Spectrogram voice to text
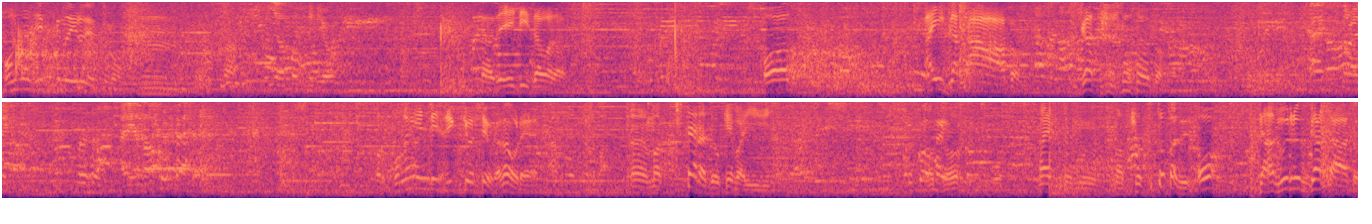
同じ服の色ですもん、さあいいよ取ってるよさあ AD ザワだ。おはいガターと。ガターと。ありがとうで実況しようかな俺。うんまあ来たらどけばいい。はい、まあ、曲とかでおダブルガターと。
